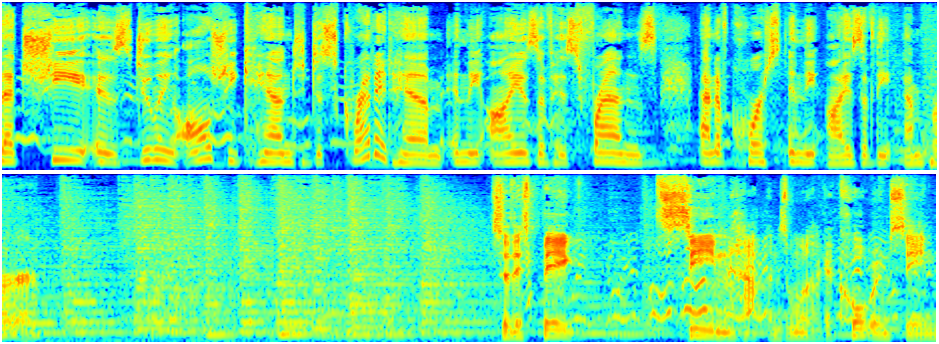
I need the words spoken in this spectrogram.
that she is doing all she can to discredit him in the eyes of his friends and, of course, in the eyes of the emperor. So, this big scene happens, almost like a courtroom scene,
